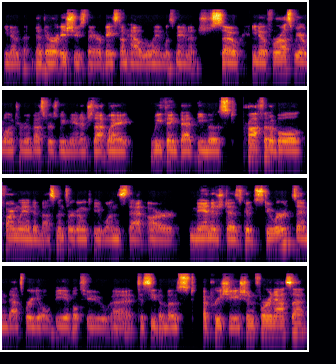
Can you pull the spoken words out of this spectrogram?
you know that, that there are issues there based on how the land was managed. So you know, for us, we are long-term investors. We manage that way. We think that the most profitable farmland investments are going to be ones that are managed as good stewards, and that's where you'll be able to uh, to see the most appreciation for an asset.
